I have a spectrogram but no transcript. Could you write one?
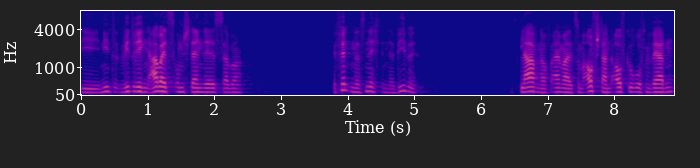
die widrigen Arbeitsumstände ist, aber wir finden das nicht in der Bibel. Die Sklaven auf einmal zum Aufstand aufgerufen werden,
